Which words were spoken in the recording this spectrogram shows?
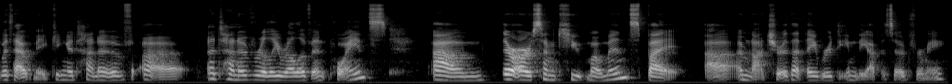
without making a ton of uh, a ton of really relevant points. Um, there are some cute moments, but uh, I'm not sure that they redeem the episode for me.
